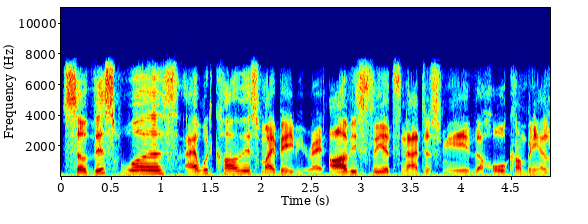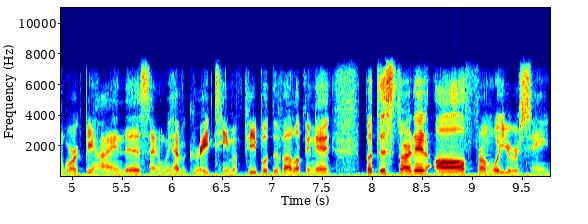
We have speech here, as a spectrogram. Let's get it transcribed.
So this was, I would call this my baby, right? Obviously, it's not just me. The whole company has worked behind this, and we have a great team of people developing it. But this started all from what you were saying,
